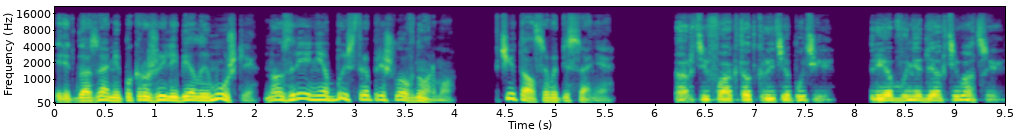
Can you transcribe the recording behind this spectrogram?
Перед глазами покружили белые мушки, но зрение быстро пришло в норму. Вчитался в описание. Артефакт открытия пути. Требования для активации.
